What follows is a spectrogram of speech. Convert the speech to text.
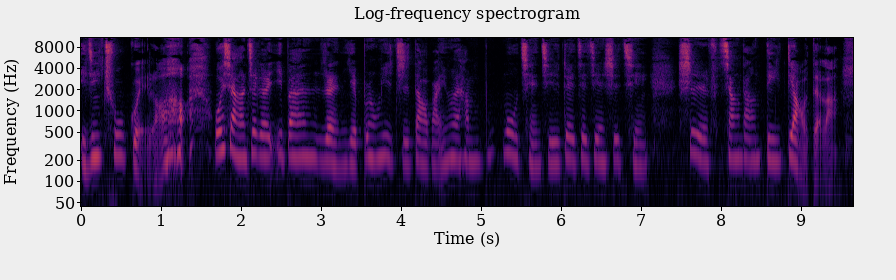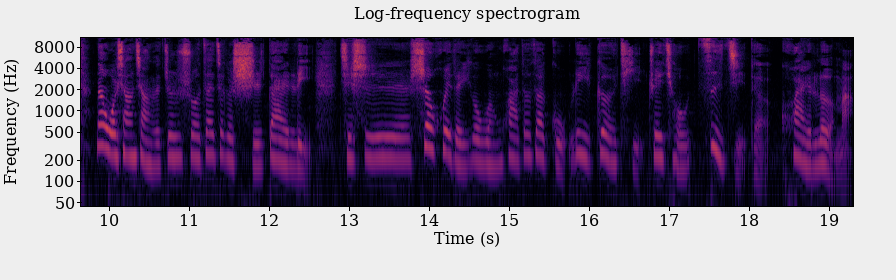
已经出轨了，我想这个一般人也不容易知道吧，因为他们目前其实对这件事情是相当低调的啦。那我想讲的就是说，在这个时代里，其实社会的一个文化都在鼓励个体追求自己的快乐嘛。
